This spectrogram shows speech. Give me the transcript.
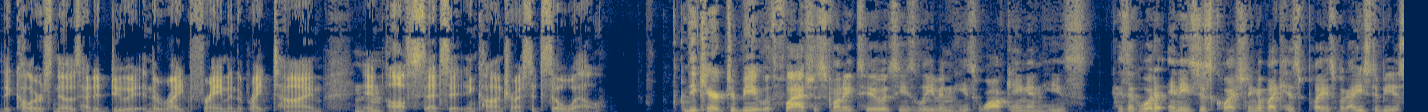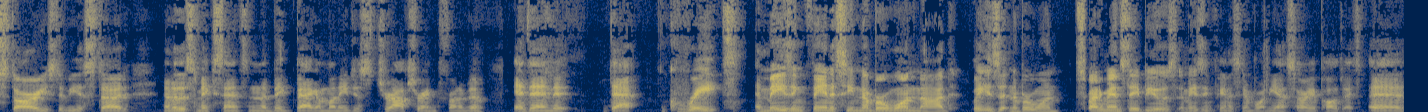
the colorist knows how to do it in the right frame and the right time, mm-hmm. and offsets it and contrasts it so well. The character beat with Flash is funny too. As he's leaving, he's walking and he's he's like, "What?" And he's just questioning of like his place. Like, I used to be a star, used to be a stud. None of this makes sense. And the big bag of money just drops right in front of him. And then it, that great, amazing fantasy number one nod. Wait, is it number one? Spider Man's debut is amazing fantasy number one. Yeah, sorry, I apologize. Uh,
